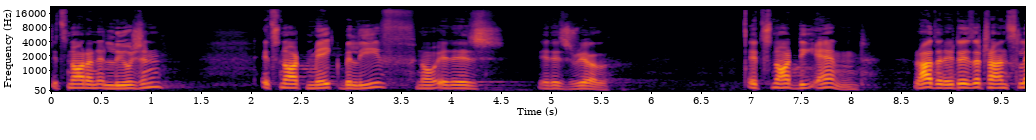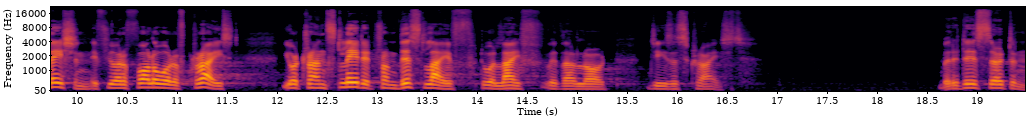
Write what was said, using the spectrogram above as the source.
It's not an illusion. It's not make believe. No, it is, it is real. It's not the end. Rather, it is a translation. If you are a follower of Christ, you are translated from this life to a life with our Lord Jesus Christ. But it is certain,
